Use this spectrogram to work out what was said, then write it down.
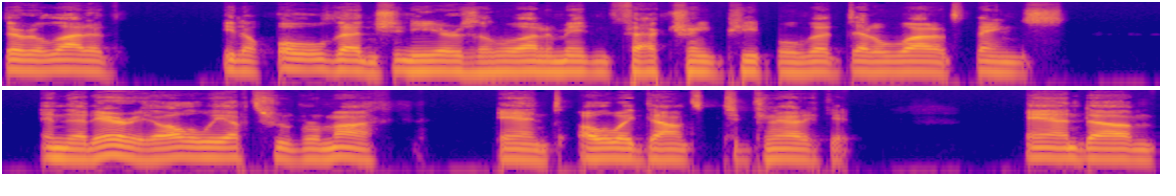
there were a lot of, you know, old engineers and a lot of manufacturing people that did a lot of things in that area, all the way up through Vermont and all the way down to Connecticut. And um,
